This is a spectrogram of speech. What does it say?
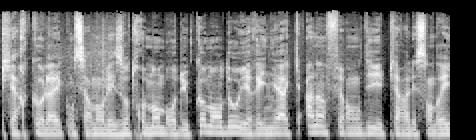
Pierre Collat et concernant les autres membres du commando, Irignac, Alain Ferrandi et Pierre Alessandri,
